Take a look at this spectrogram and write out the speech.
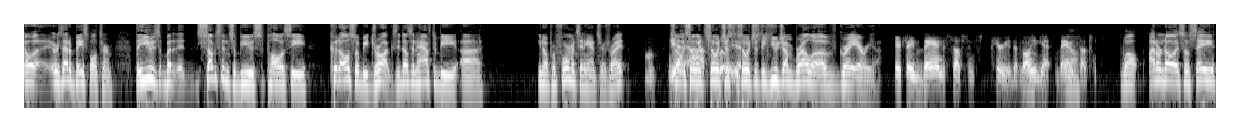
oh or is that a baseball term? They use but uh, substance abuse policy could also be drugs. It doesn't have to be uh you know performance enhancers, right? Yeah, so so it's so it's just absolutely, so it's just a huge umbrella of gray area. It's a banned substance. Period. That's all you get. Banned Yeah. substance. Well, I don't know. So say,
